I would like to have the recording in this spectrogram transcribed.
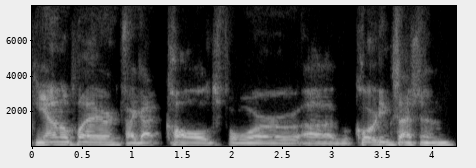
piano player. I got called for a recording session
